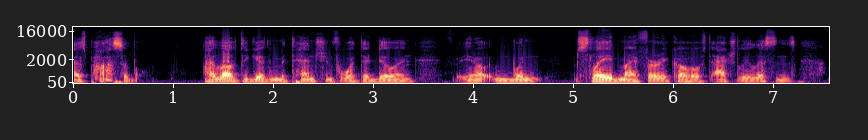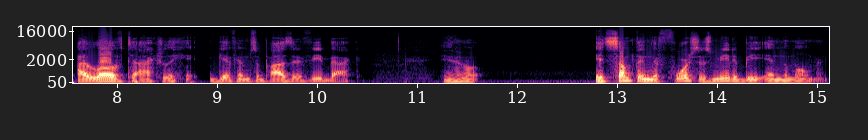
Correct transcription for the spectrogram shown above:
as possible. I love to give them attention for what they're doing. You know, when Slade, my furry co-host, actually listens, I love to actually give him some positive feedback. You know, it's something that forces me to be in the moment.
